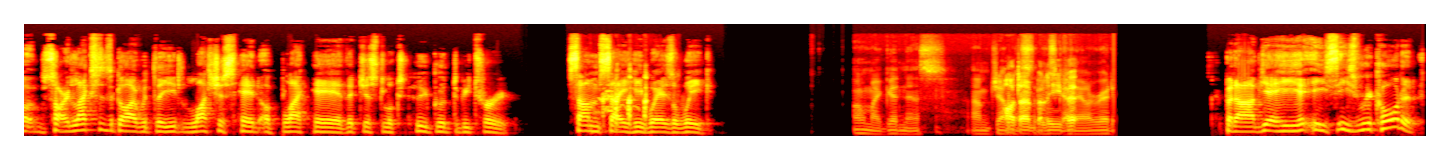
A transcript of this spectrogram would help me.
oh, sorry, Lax is the guy with the luscious head of black hair that just looks too good to be true. Some say he wears a wig. oh my goodness. I'm jealous. I don't of this believe guy it. already. But um, yeah, he he's he's recorded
